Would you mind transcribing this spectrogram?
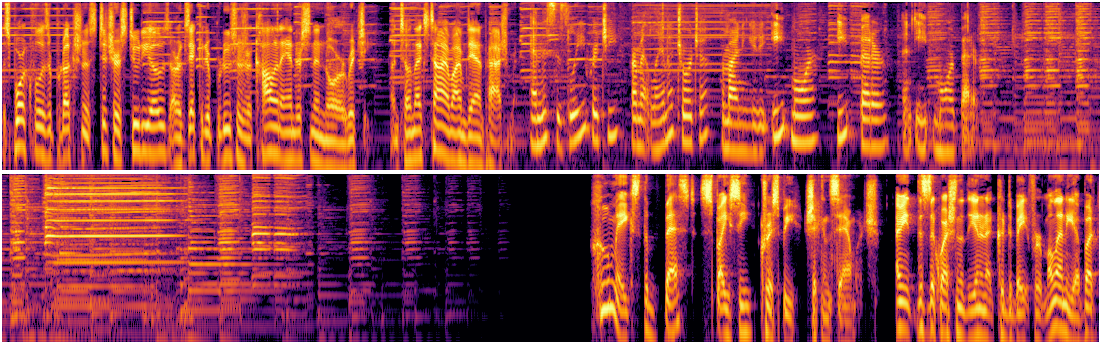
The Sporkful is a production of Stitcher Studios. Our executive producers are Colin Anderson and Nora Ritchie. Until next time, I'm Dan Pashman. And this is Lee Ritchie from Atlanta, Georgia, reminding you to eat more, eat better, and eat more better. Who makes the best spicy, crispy chicken sandwich? I mean, this is a question that the internet could debate for millennia, but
